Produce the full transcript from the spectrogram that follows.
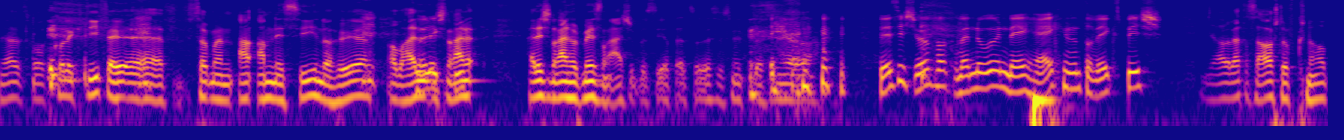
Ja, das war kollektive, äh, sagt man, Amnesie in der Höhe, aber halt ist ein rein, halt ist ein Reinhold Messner auch schon passiert, also das ist nicht, dass wir, das ist einfach, wenn du in den Hächen unterwegs bist, ja, da wird der Sauerstoff knapp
